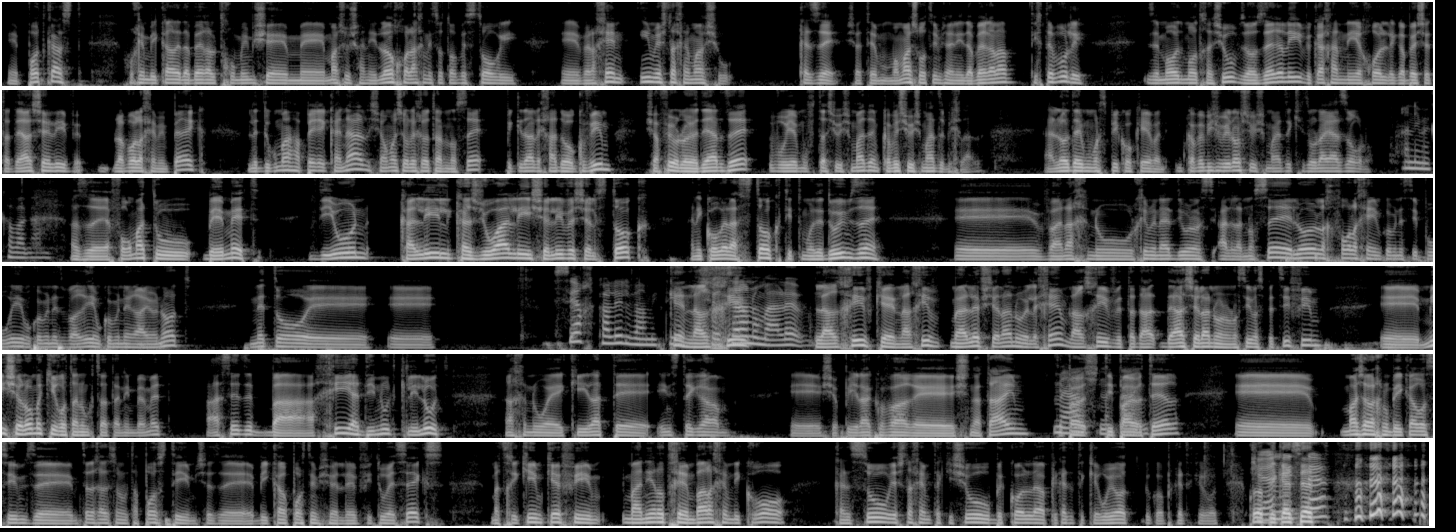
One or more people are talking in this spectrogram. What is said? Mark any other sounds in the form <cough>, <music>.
בפודקאסט. אנחנו הולכים בעיקר לדבר על תחומים שהם אה, משהו שאני לא יכול להכניס אותו בסטורי, אה, ולכן אם יש לכם משהו כזה שאתם ממש רוצים שאני אדבר עליו, תכתבו לי. זה מאוד מאוד חשוב, זה עוזר לי, וככה אני יכול לגבש את הדעה שלי ולבוא לכם עם פרק. לדוגמה, הפרק הנ"ל, שממש הולך להיות על נושא, בגלל אחד העוקבים, שאפילו לא יודע על זה, והוא יהיה מופתע שהוא ישמע את זה, מקווה שהוא ישמע את זה בכלל. אני לא יודע אם הוא מספיק עוקב, אני מקווה בשבילו שהוא ישמע את זה, כי זה אולי יעזור לו. אני מקווה גם. אז uh, הפורמט הוא באמת דיון קליל, קזואלי שלי ושל סטוק. אני קורא לה סטוק, תתמודדו עם זה. Uh, ואנחנו הולכים לנהל דיון על הנושא, לא לחפור לכם עם כל מיני סיפורים, או כל מיני דברים, כל מיני רעיונות. נטו, uh, שיח קליל ואמיתי. כן, להרחיב- שיוצא לנו מהלב. להרחיב, כן, להרחיב מהלב שלנו אליכם, להרחיב את הדעה שלנו על הנושאים הספציפיים. Uh, מי שלא מכיר אותנו קצת, אני באמת אעשה את זה בהכי עדינות, קלילות. אנחנו uh, קהילת uh, אינסטגרם שפעילה כבר שנתיים, טיפה, שנתיים. טיפה יותר. מה שאנחנו בעיקר עושים זה, מצד אחד יש לנו את הפוסטים, שזה בעיקר פוסטים של אה, פיתוי סקס, מצחיקים, כיפים, מעניין אתכם, בא לכם לקרוא, כנסו, יש לכם את הקישור בכל אפליקציית היכרויות, בכל אפליקציית היכרויות. כל כן, אפליקציית...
